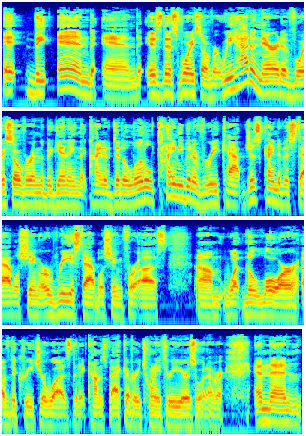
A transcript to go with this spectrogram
it the end end is this voiceover. We had a narrative voiceover in the beginning that kind of did a little tiny bit of recap, just kind of establishing or re-establishing for us um, what the lore of the creature was. That it comes back every twenty three years or whatever, and then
